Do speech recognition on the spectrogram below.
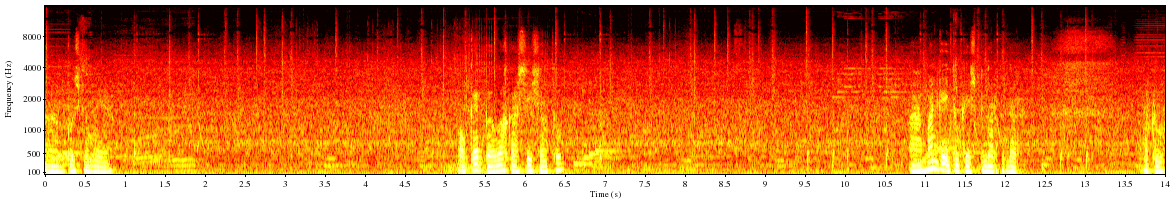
Mampus kamu ya oke bawah kasih satu. Aman kayak itu guys. Benar-benar aduh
